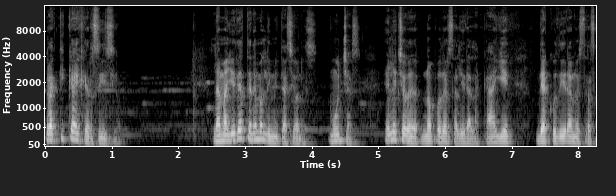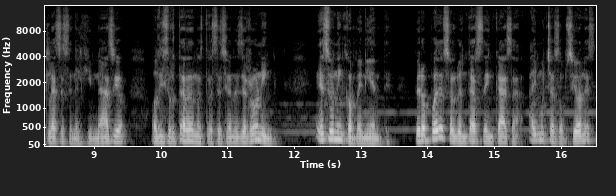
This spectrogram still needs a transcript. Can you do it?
Practica ejercicio. La mayoría tenemos limitaciones, muchas. El hecho de no poder salir a la calle, de acudir a nuestras clases en el gimnasio o disfrutar de nuestras sesiones de running. Es un inconveniente, pero puede solventarse en casa. Hay muchas opciones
